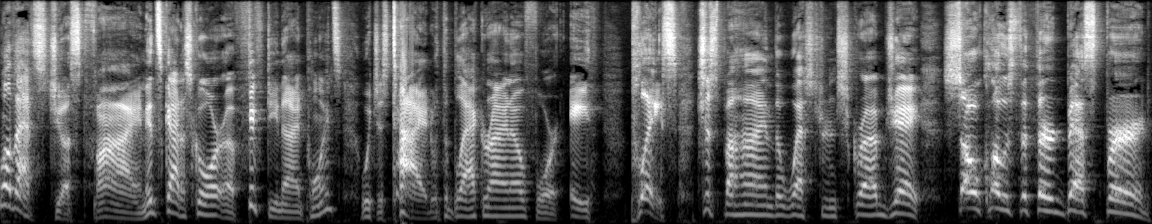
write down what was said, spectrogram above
well, that's just fine. It's got a score of 59 points, which is tied with the Black Rhino for 8th place, just behind the Western Scrub Jay. So close to third best bird.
